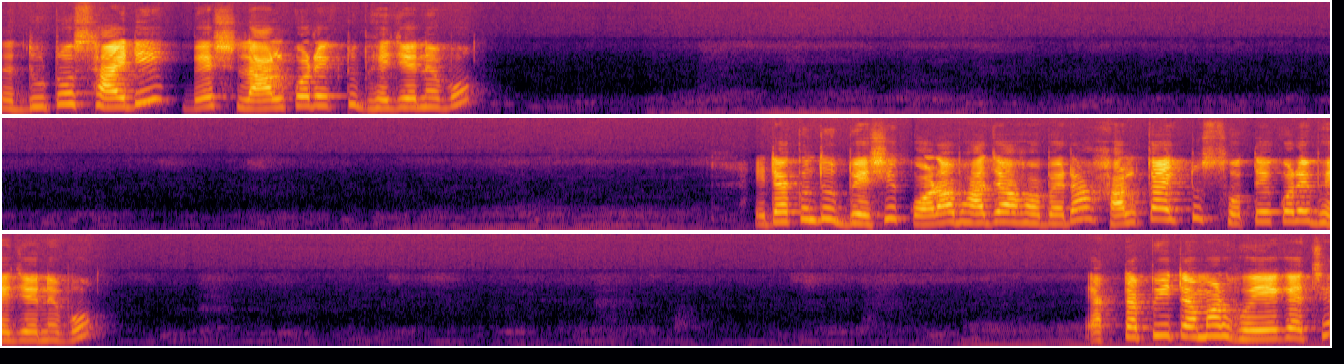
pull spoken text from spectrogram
তো দুটো সাইডই বেশ লাল করে একটু ভেজে নেব। এটা কিন্তু বেশি কড়া ভাজা হবে না, হালকা একটু সতে করে ভেজে নেব। একটা পিঠ আমার হয়ে গেছে,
